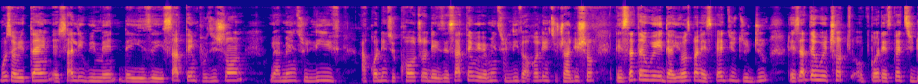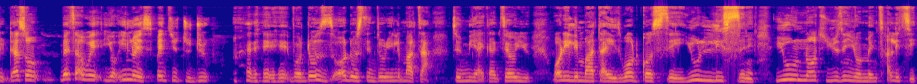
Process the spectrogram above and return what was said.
most of the time, especially women, there is a certain position we are meant to live according to culture. There is a certain way we are meant to live according to tradition. There's a certain way that your husband expects you to do. There's a certain way Church of God expects you to do. That's a better way your in-law expects you to do. but those all those things don't really matter to me. I can tell you what really matter is what God say. You listening, you not using your mentality,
